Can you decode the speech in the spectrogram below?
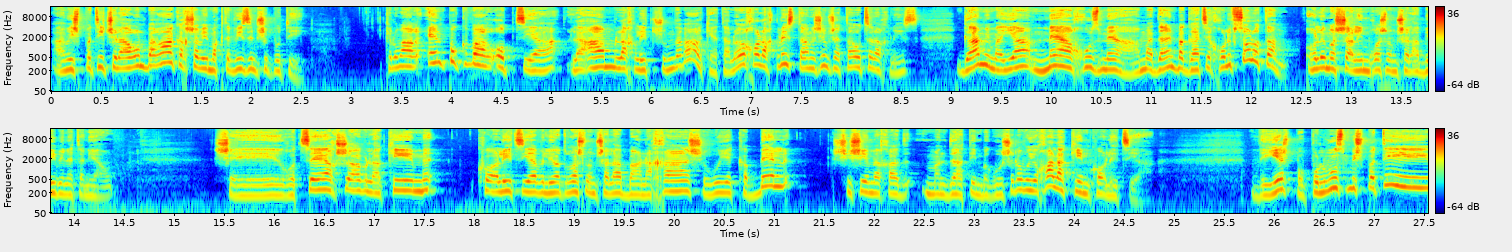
המשפטית של אהרן ברק עכשיו עם אקטיביזם שיפוטי. כלומר, אין פה כבר אופציה לעם להחליט שום דבר, כי אתה לא יכול להכניס את האנשים שאתה רוצה להכניס, גם אם היה 100% מהעם, עדיין בג"ץ יכול לפסול אותם. או למשל עם ראש הממשלה ביבי נתניהו, שרוצה עכשיו להקים קואליציה ולהיות ראש ממשלה בהנחה שהוא יקבל 61 מנדטים בגוש שלו, והוא יוכל להקים קואליציה. ויש פה פולמוס משפטי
